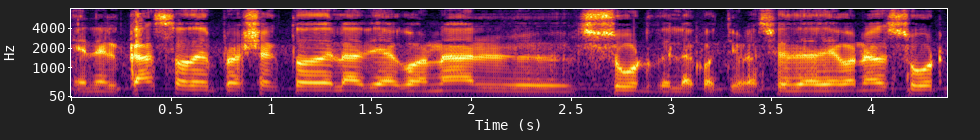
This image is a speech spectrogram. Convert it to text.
En el caso del proyecto de la Diagonal Sur, de la continuación de la Diagonal Sur,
